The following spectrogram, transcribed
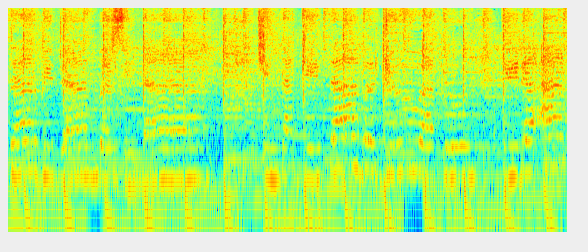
Terbit dan bersinar. Cinta kita berdua pun Tidak akan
